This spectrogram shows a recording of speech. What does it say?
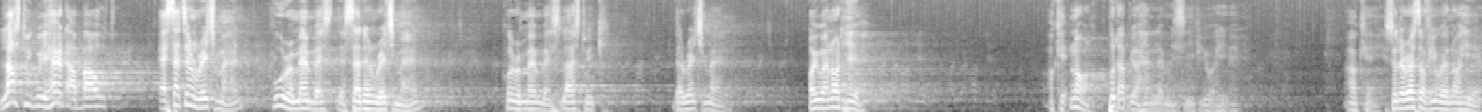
Last week we heard about a certain rich man. Who remembers the certain rich man? Who remembers last week? The rich man. Oh, you were not here? Okay, no, put up your hand. Let me see if you are here. Okay, so the rest of you were not here.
